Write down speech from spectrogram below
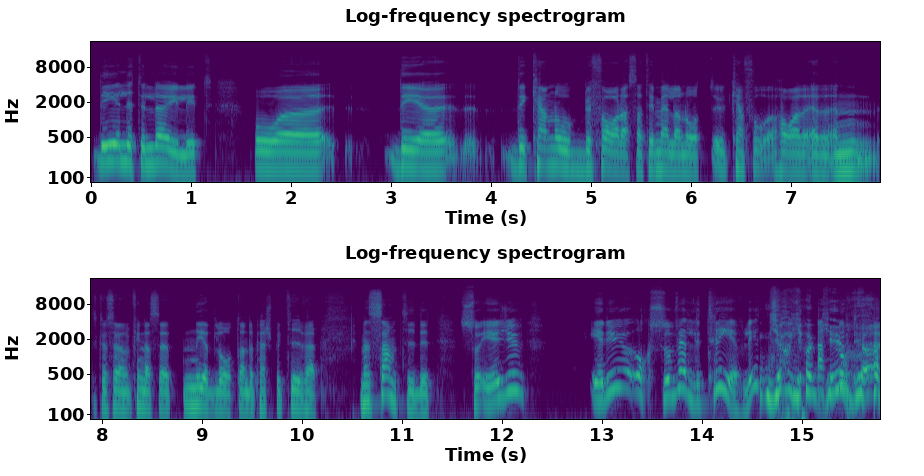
det är lite löjligt och eh, det, det kan nog befaras att det emellanåt kan få ha en, en ska säga, finnas ett nedlåtande perspektiv här. Men samtidigt så är ju är det ju också väldigt trevligt Ja, ja, att, gud ja.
